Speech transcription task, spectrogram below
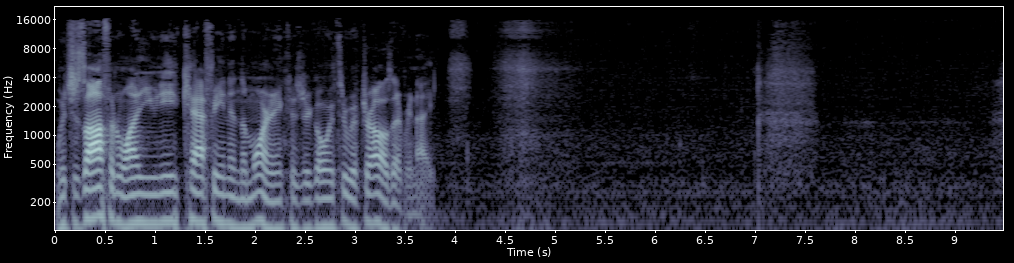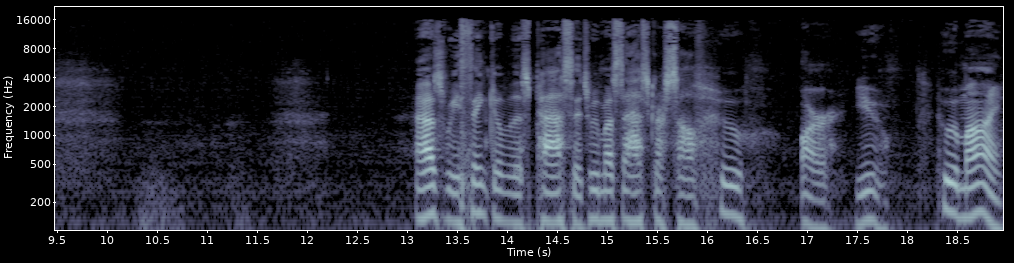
Which is often why you need caffeine in the morning because you're going through withdrawals every night. as we think of this passage, we must ask ourselves who are you? Who am I?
